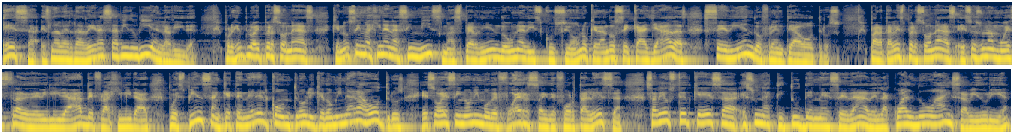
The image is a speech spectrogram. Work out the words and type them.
Esa es la verdadera sabiduría en la vida. Por ejemplo, hay personas que no se imaginan a sí mismas perdiendo una discusión o quedándose calladas, cediendo frente a otros. Para tales personas eso es una muestra de debilidad, de fragilidad, pues piensan que tener el control y que dominar a otros, eso es sinónimo de fuerza y de fortaleza. ¿Sabía usted que esa es una actitud de necedad en la cual no hay sabiduría?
